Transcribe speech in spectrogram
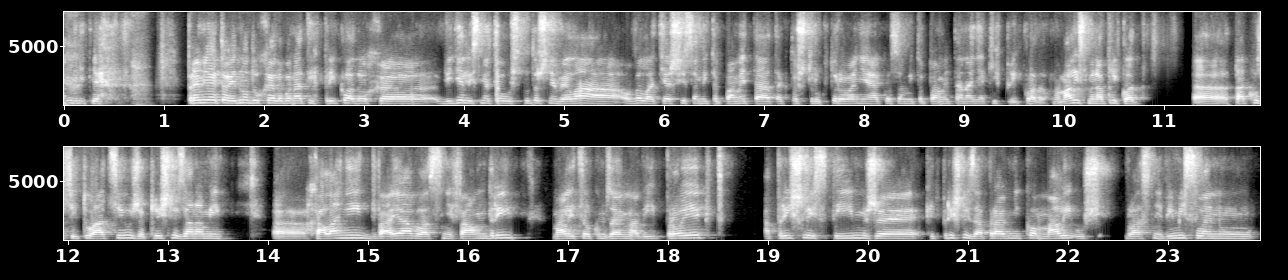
nich. Vidíte. Pre mňa je to jednoduché, lebo na tých príkladoch uh, videli sme to už skutočne veľa a oveľa ťažšie sa mi to pamätá takto štrukturovanie, ako sa mi to pamätá na nejakých príkladoch. No mali sme napríklad uh, takú situáciu, že prišli za nami uh, chalani, dvaja vlastne foundry, mali celkom zaujímavý projekt a prišli s tým, že keď prišli za právnikom, mali už vlastne vymyslenú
